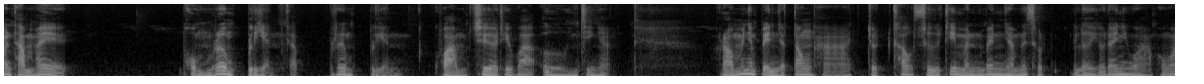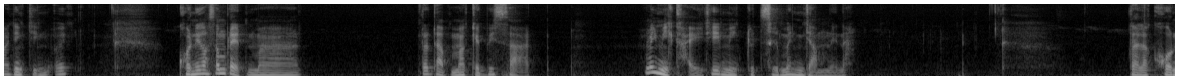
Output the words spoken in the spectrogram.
มันทำให้ผมเริ่มเปลี่ยนครับ เริ่มเปลี่ยนความเชื่อที่ว่าเออจริงๆอะ่ะเราไม่จำเป็นจะต้องหาจุดเข้าซื้อที่มันแม่นยำที่สุดเลยก็ได้นี่หว่า เพราะว่าจริง ๆ เอ้ยคนที่เขาสำเร็จมาระดับมาร์เก็ตวิสัทไม่มีใครที่มีจุดซื้อแม่นยำเลยนะ แต่ละคน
